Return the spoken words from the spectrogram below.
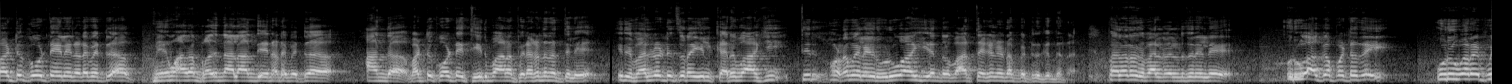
வட்டுக்கோட்டையில் நடைபெற்ற மே மாதம் பதினாலாம் தேதி நடைபெற்ற அந்த வட்டுக்கோட்டை தீர்மான பிரகடனத்திலே இது வல்வெட்டுத்துறையில் கருவாகி திரு திருகோணமலையில் உருவாகி என்ற வார்த்தைகள் இடம்பெற்றிருக்கின்றன. பலரது வல்வெட்டுத்துறையிலே உருவாக்கப்பட்டதை உருவரைப்பு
